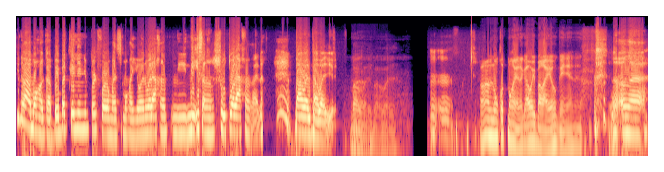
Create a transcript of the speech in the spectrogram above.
ginawa mo kagabi, ba't ganyan yung performance mo ngayon? Wala kang, ni, ni isang shoot, wala kang ano. bawal, bawal yun. bawal, bawal. Mm-mm. Parang ang lungkot mo ngayon. Nag-away ba kayo? Ganyan. Oo nga.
